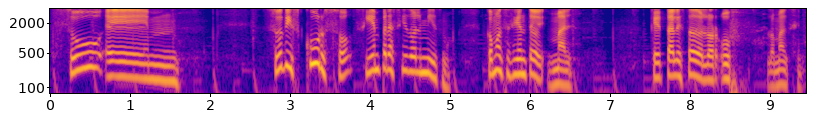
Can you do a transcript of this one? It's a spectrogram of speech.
su, em, su discurso siempre ha sido el mismo. ¿Cómo se siente hoy? Mal. ¿Qué tal está de dolor? Uf, lo máximo.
